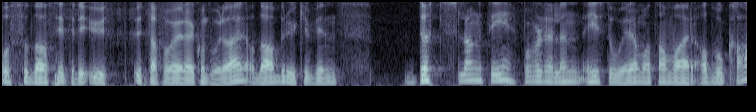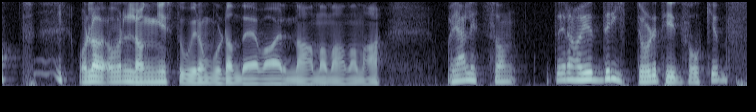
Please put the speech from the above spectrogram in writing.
og så da sitter de ut, utafor kontoret der, og da bruker Vince dødslang tid på å fortelle en historie om at han var advokat. Og, la, og en lang historie om hvordan det var na, na, na, na, na. Og jeg er litt sånn Dere har jo dritdårlig tid, folkens.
